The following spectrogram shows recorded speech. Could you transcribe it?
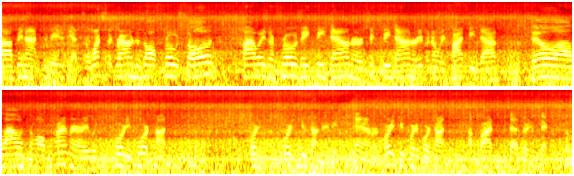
uh, been activated yet. So once the ground is all froze solid, highways are froze eight feet down or six feet down or even only five feet down, they'll uh, allow us to haul primary, which is 44 ton. 40, 42 ton maybe, can't remember. 42, 44 ton of product instead of 36. So.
